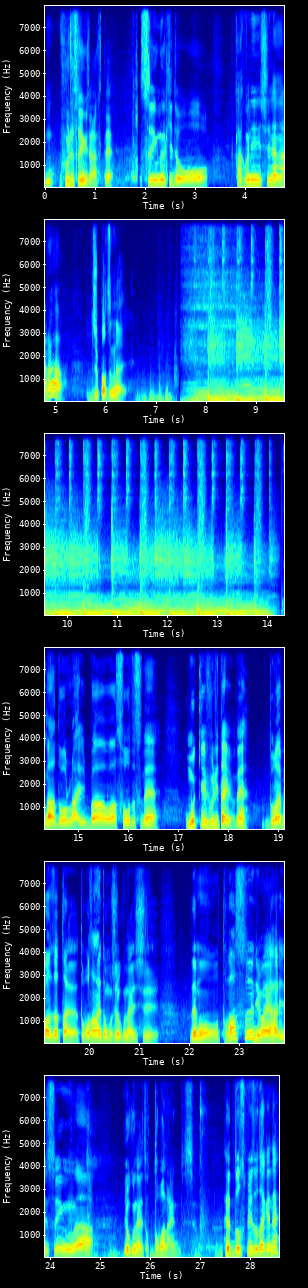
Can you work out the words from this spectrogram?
うフルスイングじゃなくてスイング軌道を確認しながら10発ぐらい。まあドライバーはそうですね。思いっきり振りたいよね。ドライバーだったら飛ばさないと面白くないしでも飛ばすにはやはりスイングが良くないと飛ばないんですよヘッドスピードだけね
